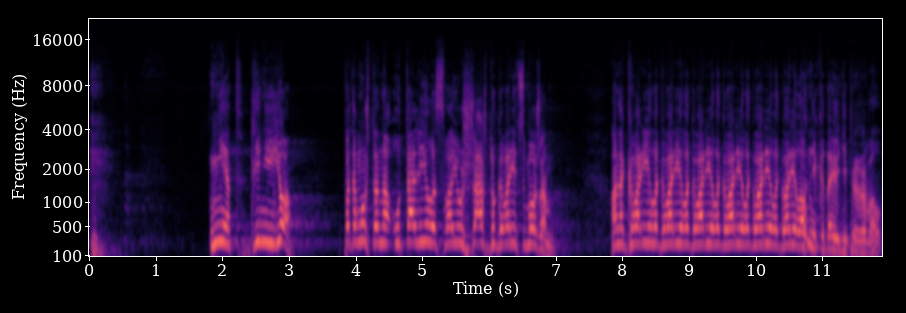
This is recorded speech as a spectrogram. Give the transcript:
Нет, для нее потому что она утолила свою жажду говорить с мужем. Она говорила, говорила, говорила, говорила, говорила, говорила, он никогда ее не прерывал.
